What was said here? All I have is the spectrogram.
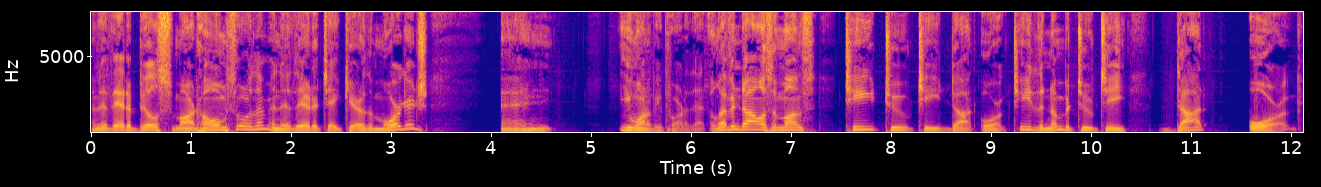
And they're there to build smart homes for them, and they're there to take care of the mortgage. And you want to be part of that. $11 a month, T2T.org. T, the number 2T dot org.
